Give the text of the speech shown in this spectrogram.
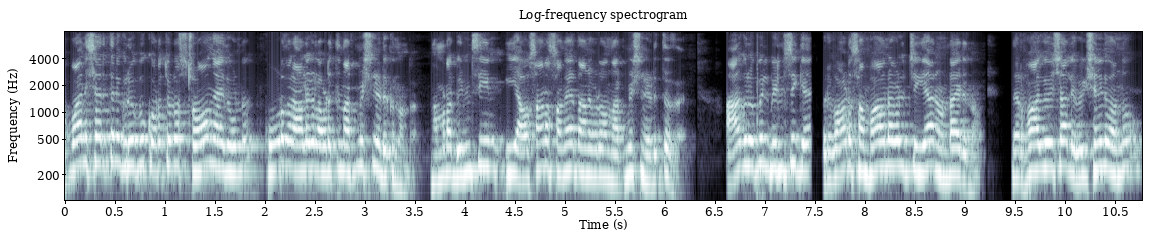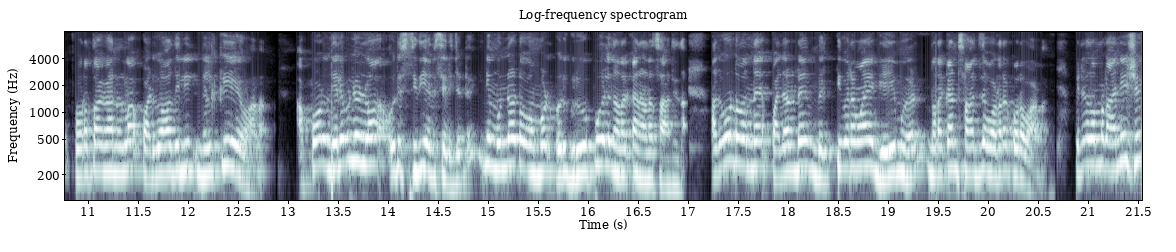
അപ്പാനി ശരത്തിന്റെ ഗ്രൂപ്പ് കുറച്ചുകൂടെ സ്ട്രോങ് ആയതുകൊണ്ട് കൂടുതൽ ആളുകൾ അവിടുത്തെ അഡ്മിഷൻ എടുക്കുന്നുണ്ട്. നമ്മുടെ ബിൻസിയും ഈ അവസാന സമയത്താണ് ഇവിടെ അഡ്മിഷൻ എടുത്തത്. ആ ഗ്രൂപ്പിൽ ബിൻസിക്ക് ഒരുപാട് സംഭാവനകൾ ചെയ്യാനുണ്ടായിരുന്നു. നിർഭാഗ്യവശാൽ എവിക്ഷനിൽ വന്നു പുറത്താകാനുള്ള പടിവാതിലിൽ നിൽക്കുകയുമാണ്. അപ്പോൾ നിലവിലുള്ള ഒരു സ്ഥിതി അനുസരിച്ചിട്ട് ഇനി മുന്നോട്ട് പോകുമ്പോൾ ഒരു ഗ്രൂപ്പുകൾ നടക്കാനാണ് സാധ്യത. അതുകൊണ്ട് തന്നെ പലരുടെയും വ്യക്തിപരമായ ഗെയിമുകൾ നടക്കാൻ സാധ്യത വളരെ കുറവാണ്. പിന്നെ നമ്മുടെ അനീഷ്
